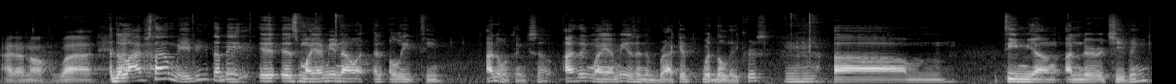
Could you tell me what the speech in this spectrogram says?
I don't know, but The lifestyle, maybe. Tapi i- is Miami now an elite team? I don't think so. I think Miami is in the bracket with the Lakers. Um, tim yang underachieving,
